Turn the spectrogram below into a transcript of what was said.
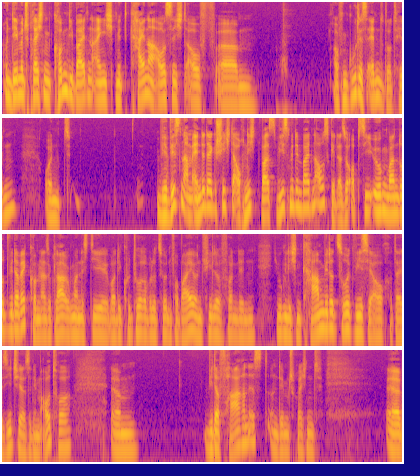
Und dementsprechend kommen die beiden eigentlich mit keiner Aussicht auf, ähm, auf ein gutes Ende dorthin. Und wir wissen am Ende der Geschichte auch nicht, was, wie es mit den beiden ausgeht. Also ob sie irgendwann dort wieder wegkommen. Also klar, irgendwann ist die, war die Kulturrevolution vorbei und viele von den Jugendlichen kamen wieder zurück, wie es ja auch Daisichi, also dem Autor, ähm, widerfahren ist. Und dementsprechend äh,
